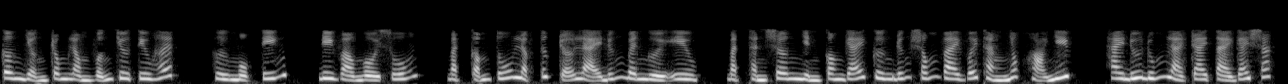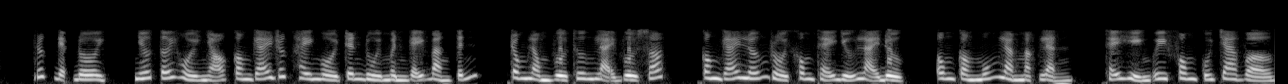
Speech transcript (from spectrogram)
cơn giận trong lòng vẫn chưa tiêu hết, hừ một tiếng, đi vào ngồi xuống, Bạch Cẩm Tú lập tức trở lại đứng bên người yêu, Bạch Thành Sơn nhìn con gái cương đứng sống vai với thằng nhóc họ nhiếp, hai đứa đúng là trai tài gái sắc, rất đẹp đôi, nhớ tới hồi nhỏ con gái rất hay ngồi trên đùi mình gãy bàn tính, trong lòng vừa thương lại vừa xót, con gái lớn rồi không thể giữ lại được, ông còn muốn làm mặt lạnh, thể hiện uy phong của cha vợ,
